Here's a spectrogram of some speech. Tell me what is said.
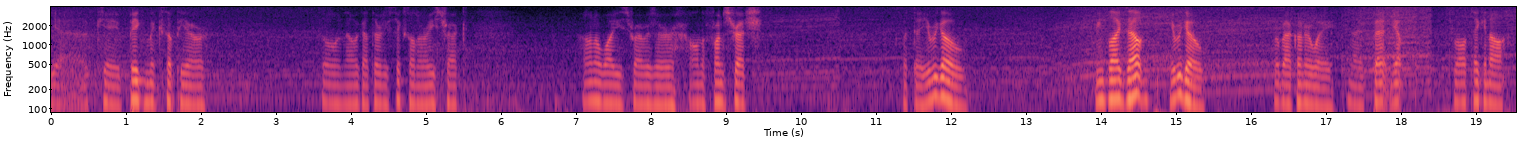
Yeah, okay. Big mix up here. So now we got 36 on the racetrack. I don't know why these drivers are on the front stretch. But uh, here we go. Green flag's out. Here we go. we're back underway. I bet, yep, we're all taking off.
